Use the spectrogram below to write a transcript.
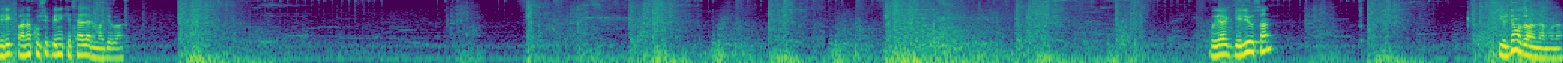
Direkt bana koşup beni keserler mi acaba? Buraya geliyorsan Girdim o zaman ben buna.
